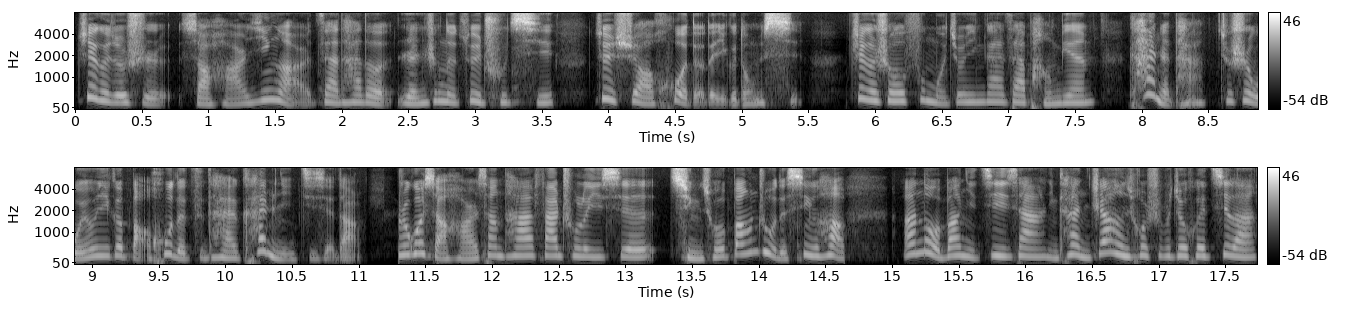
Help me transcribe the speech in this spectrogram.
这个就是小孩婴儿在他的人生的最初期最需要获得的一个东西。这个时候，父母就应该在旁边看着他，就是我用一个保护的姿态看着你系鞋带。如果小孩向他发出了一些请求帮助的信号啊，那我帮你系一下，你看你这样以后是不是就会系了？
